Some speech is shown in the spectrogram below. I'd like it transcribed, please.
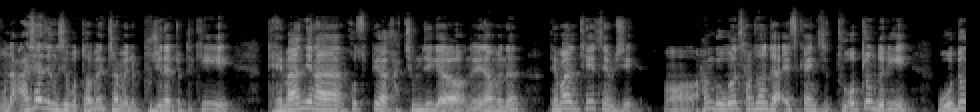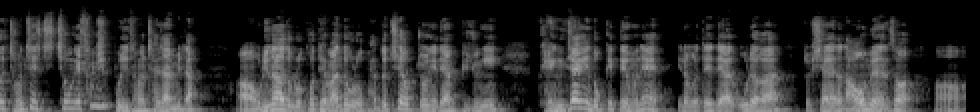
오늘 아시아 증시부터 맨 처음에 좀 부진했죠. 특히 대만이랑 코스피가 같이 움직여요. 왜냐면은 대만은 TSMC, 어, 한국은 삼성전자, SK하이닉스 두 업종들이 모두 전체 시총의 30% 이상을 차지합니다. 어, 우리나라도 그렇고 대만도 그렇고 반도체 업종에 대한 비중이 굉장히 높기 때문에 이런 것들에 대한 우려가 좀 시장에서 나오면서 어,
